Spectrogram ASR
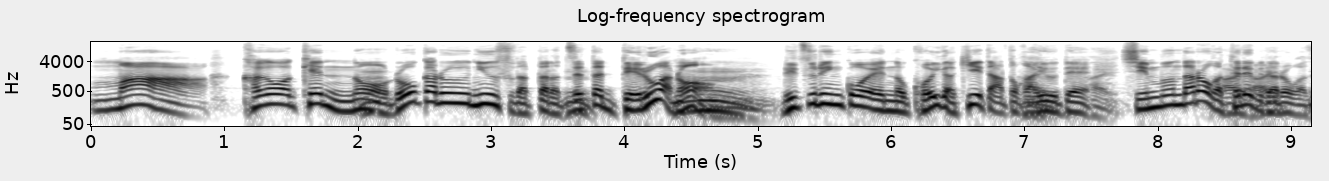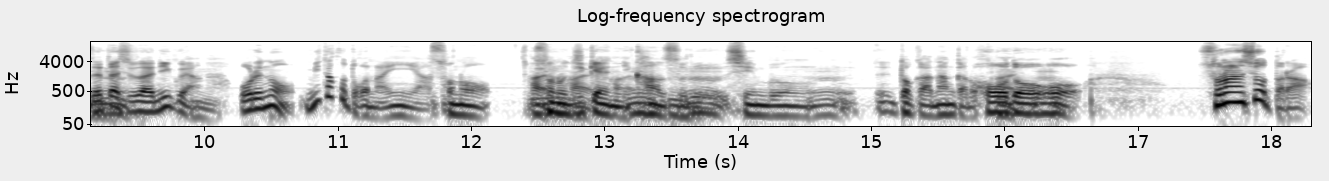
まあ香川県のローカルニュースだったら絶対出るわの、栗林公園の鯉が消えたとか言うて、新聞だろうがテレビだろうがはい。絶対取材に行くやん、俺の見たことがないんやそのはいその事件に関する新聞とかなんかの報道をそらん。しよったら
